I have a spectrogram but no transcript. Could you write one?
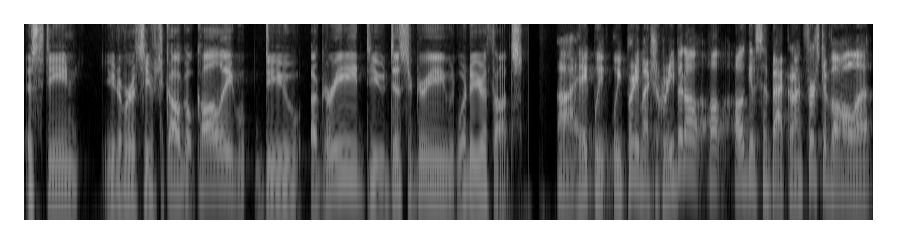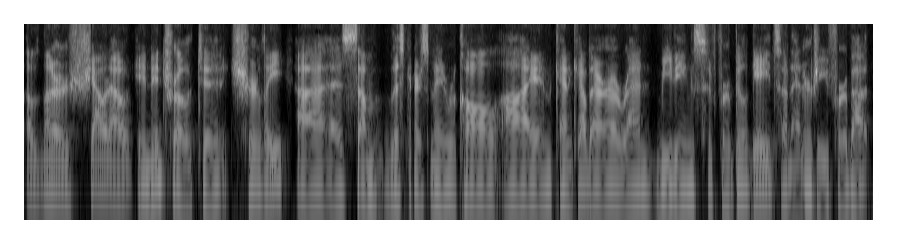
esteemed University of Chicago colleague, do you agree? Do you disagree? What are your thoughts? Uh, I think we, we pretty much agree, but I'll, I'll, I'll give some background. First of all, uh, another shout out in intro to Shirley. Uh, as some listeners may recall, I and Ken Caldeira ran meetings for Bill Gates on energy for about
